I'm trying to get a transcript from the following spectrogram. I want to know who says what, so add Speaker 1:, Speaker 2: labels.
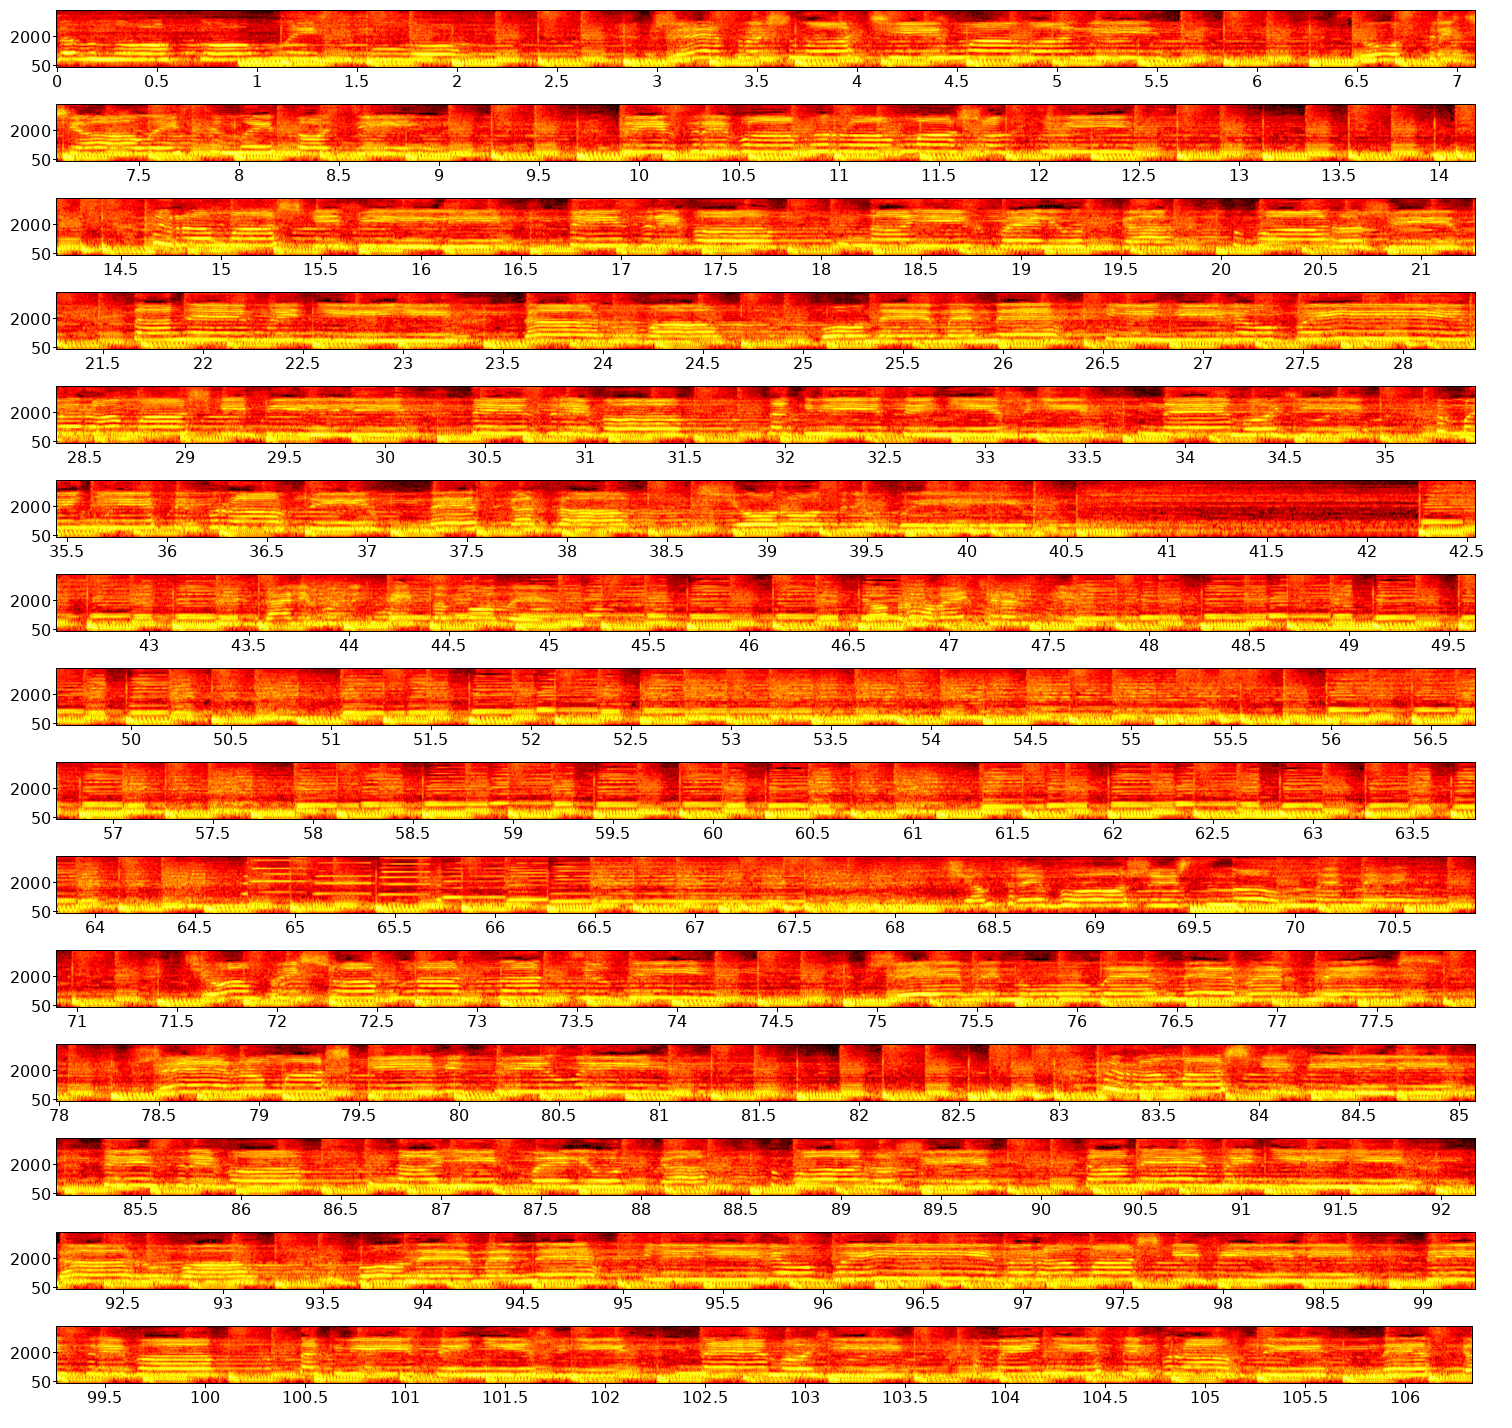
Speaker 1: давно колись було, вже пройшло чимало літ, зустрічались ми тоді, ти зривав ромашок цвіт, ромашки білі, ти зривав. На їх пелюстках ворожив, мої, мені ти правди не сказав, що розлюбив. Далі будуть гей-соколи. Доброго тривожиш знов мене? Чом прийшов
